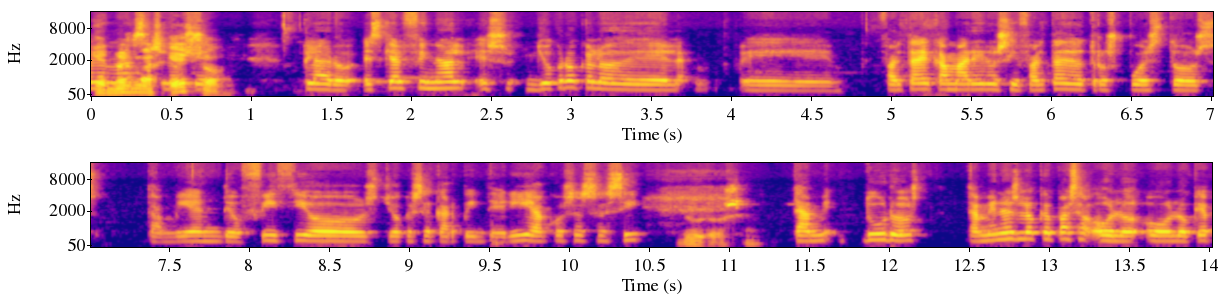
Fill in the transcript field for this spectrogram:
que, no es más que eso. Claro, es que al final es, yo creo que lo de eh, falta de camareros y falta de otros puestos también de oficios, yo que sé, carpintería, cosas así. Duros, ¿eh? También, duros. También es lo que pasa, o, lo, que,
